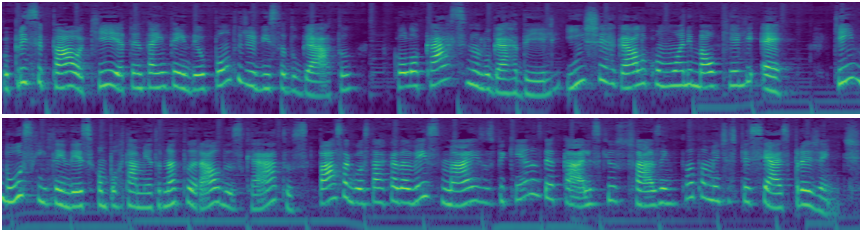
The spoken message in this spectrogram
O principal aqui é tentar entender o ponto de vista do gato, colocar-se no lugar dele e enxergá-lo como um animal que ele é, quem busca entender esse comportamento natural dos gatos passa a gostar cada vez mais dos pequenos detalhes que os fazem totalmente especiais para gente.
